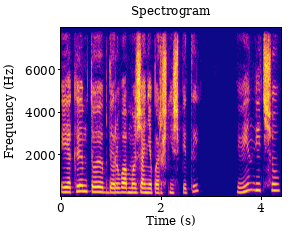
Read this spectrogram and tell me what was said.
яким той обдарував можання перш ніж піти, він відчув,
